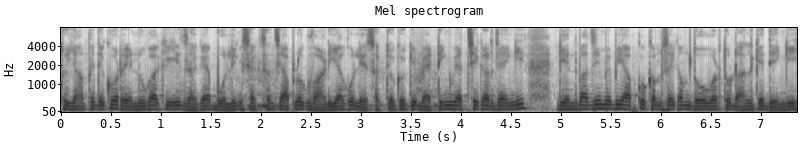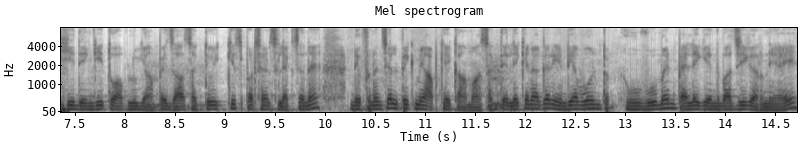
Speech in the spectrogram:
तो यहाँ पर देखो रेणुका की जगह बॉलिंग सेक्शन से आप लोग वाडिया को ले सकते हो, क्योंकि बैटिंग भी अच्छी कर जाएँगी। गेंदबाजी में भी आपको कम से कम दो ओवर तो डाल के देंगे ही देंगी तो आप लोग यहाँ पे जा सकते हो। इक्कीस परसेंट सिलेक्शन है। डिफरेंशियल पिक में आपके काम आ सकते हैं। लेकिन अगर इंडिया वुमेन पहले गेंदबाजी करने आए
